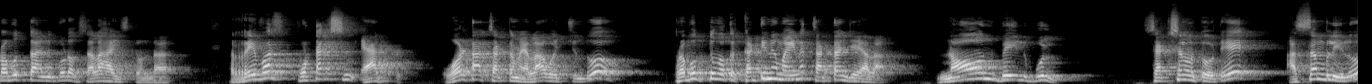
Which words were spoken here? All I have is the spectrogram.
ప్రభుత్వానికి కూడా ఒక సలహా ఇస్తుండ రివర్స్ ప్రొటెక్షన్ యాక్ట్ ఓల్టా చట్టం ఎలా వచ్చిందో ప్రభుత్వం ఒక కఠినమైన చట్టం చేయాల. నాన్ బెయిలబుల్ సెక్షన్లతోటి అసెంబ్లీలో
